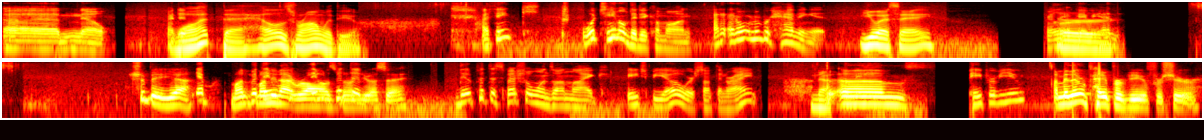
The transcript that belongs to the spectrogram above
Uh, no. I didn't. What the hell is wrong with you? I think. What channel did it come on? I don't, I don't remember having it. USA? Really? Okay, we had. Should be, yeah. Yep. Mon- they Monday would Night put- Raw is put on the- USA. They would put the special ones on like HBO or something, right? No. Um, Pay per view. I mean, they were pay per view for sure.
